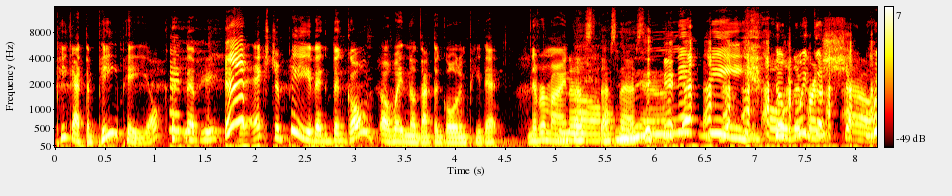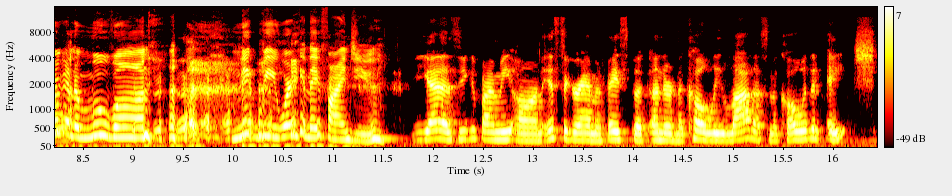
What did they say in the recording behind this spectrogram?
P got the PP. Okay, the, the extra P, the, the gold. Oh wait, no, not the golden P. That never mind. No. That's nasty. Yeah. Nik B. Whole we're, gonna, show. we're gonna move on. Nik B, where can they find you? Yes, you can find me on Instagram and Facebook under Nicole Lila. That's Nicole with an H.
